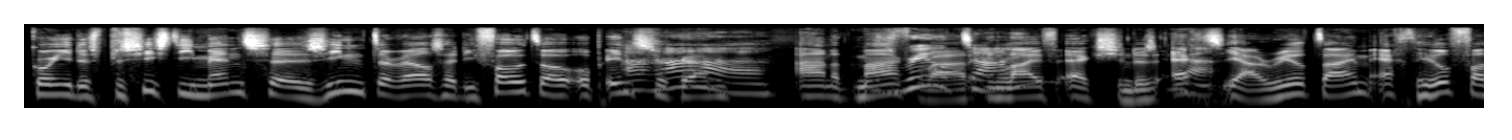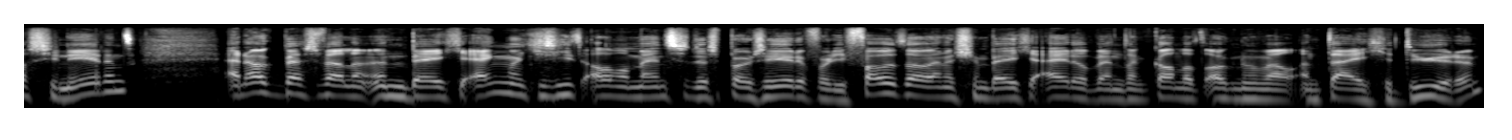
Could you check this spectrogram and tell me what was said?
kon je dus precies die mensen zien terwijl zij die foto op Instagram Aha. aan het maken waren in live action. Dus echt, ja, real time. Echt heel fascinerend. En ook best wel een, een beetje eng, want je ziet allemaal mensen dus poseren voor die foto. En als je een beetje ijdel bent, dan kan dat ook nog wel een tijdje duren.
